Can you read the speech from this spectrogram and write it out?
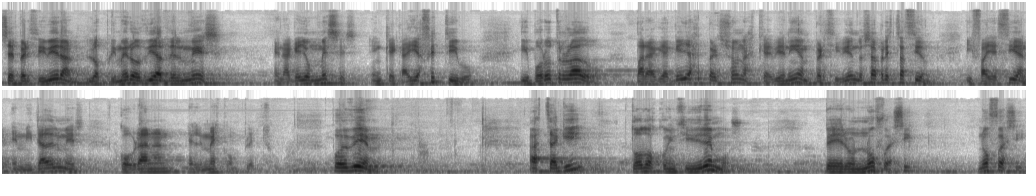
se percibieran los primeros días del mes, en aquellos meses en que caía efectivo, y por otro lado, para que aquellas personas que venían percibiendo esa prestación y fallecían en mitad del mes, cobraran el mes completo. Pues bien, hasta aquí todos coincidiremos, pero no fue así, no fue así,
